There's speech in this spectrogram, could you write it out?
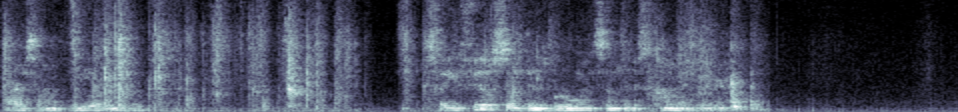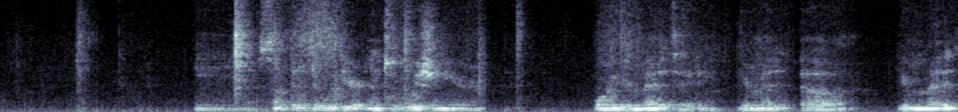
Fire sign of Leo So you feel something is brewing, something is coming here. something to do with your intuition here, or you're meditating. You're med uh, you're med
